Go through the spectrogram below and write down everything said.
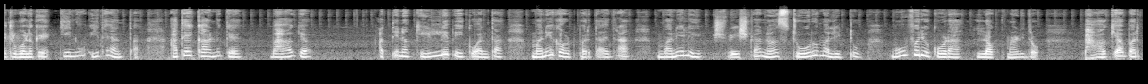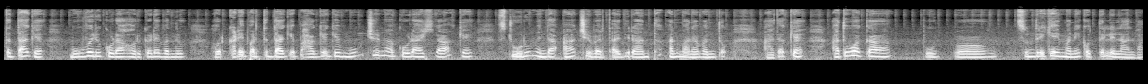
ಇದ್ರ ಒಳಗೆ ಏನೋ ಇದೆ ಅಂತ. ಅದೇ ಕಾರಣಕ್ಕೆ ಭಾಗ್ಯ, ಅತ್ತೆನ ಕೇಳಲೇಬೇಕು ಅಂತ ಮನೆಗೆ ಹೊರಟು ಬರ್ತಾ ಇದ್ರ. ಮನೇಲಿ ಶ್ರೇಷ್ಠನ ಸ್ಟೋರೂಮಲ್ಲಿಟ್ಟು ಮೂವರು ಕೂಡ ಲಾಕ್ ಮಾಡಿದರು. ಭಾಗ್ಯ ಬರ್ತಿದ್ದಾಗೆ, ಮೂವರು ಕೂಡ ಹೊರಗಡೆ ಬಂದರು. ಹೊರಗಡೆ ಬರ್ತಿದ್ದಾಗೆ, ಭಾಗ್ಯಗೆ ಮೂರು ಜನ ಕೂಡ ಯಾಕೆ ಸ್ಟೋರ್ ರೂಮಿಂದ ಆಚೆ ಬರ್ತಾ ಇದ್ದೀರಾ ಅಂತ ಅನುಮಾನ ಬಂತು. ಅದಕ್ಕೆ, ಅದು ಅಕ್ಕ, ಪೂ ಸುಂದರಿಗೆ ಮನೆ ಗೊತ್ತಿರಲಿಲ್ಲ ಅಲ್ವಾ?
